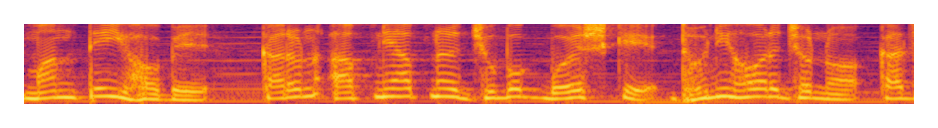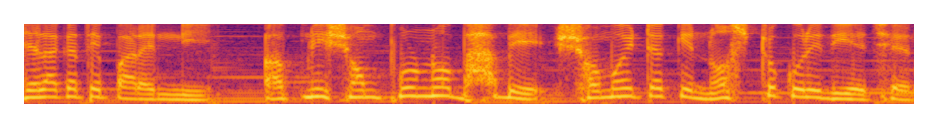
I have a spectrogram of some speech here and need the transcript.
মানতেই হবে, কারণ আপনি আপনার যুবক বয়সকে ধনী হওয়ার জন্য কাজে লাগাতে পারেননি। আপনি সম্পূর্ণভাবে সময়টাকে নষ্ট করে দিয়েছেন।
